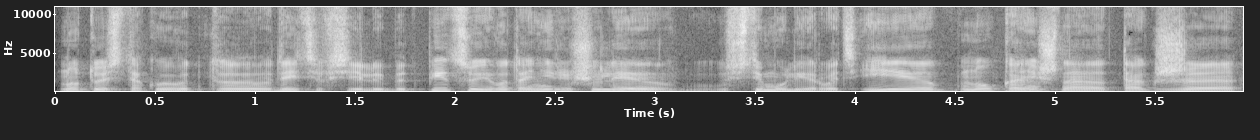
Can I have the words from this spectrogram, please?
Ну, то есть, такой вот, э, дети все любят пиццу, и вот они решили стимулировать. И, ну, конечно, также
